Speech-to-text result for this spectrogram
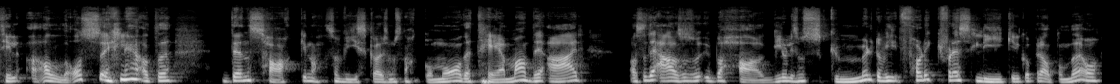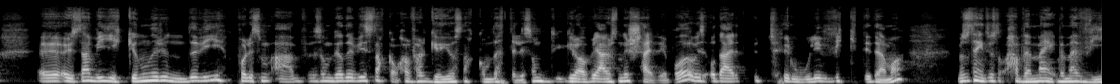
til alle oss, egentlig, at eh, den saken som vi skal liksom snakke om nå, det temaet, det er Altså, det er altså så ubehagelig og liksom skummelt. og vi, Folk flest liker ikke å prate om det. og uh, Øystein, Vi gikk jo noen runder vi på liksom, som vi, hadde, vi om, det vært gøy å snakke om dette. liksom, Vi er jo så nysgjerrige på det, og, vi, og det er et utrolig viktig tema. Men så tenkte vi sånn, hvem er, hvem er vi?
